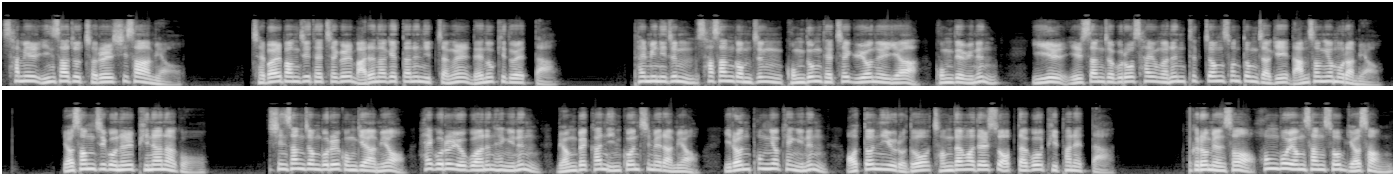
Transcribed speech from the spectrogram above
3일 인사조처를 시사하며 재발 방지 대책을 마련하겠다는 입장을 내놓기도 했다. 페미니즘 사상검증 공동대책위원회 이하 공대위는 2일 일상적으로 사용하는 특정 손동작이 남성 혐오라며 여성 직원을 비난하고 신상 정보를 공개하며 해고를 요구하는 행위는 명백한 인권 침해라며 이런 폭력 행위는 어떤 이유로도 정당화될 수 없다고 비판했다. 그러면서 홍보 영상 속 여성,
